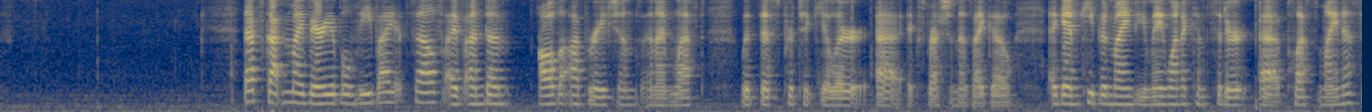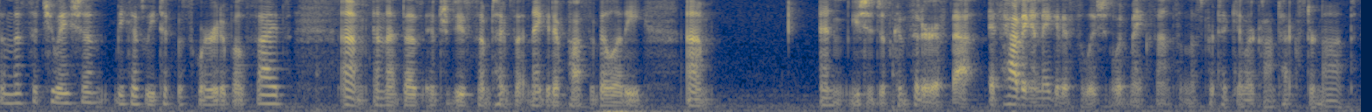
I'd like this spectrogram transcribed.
That's gotten my variable v by itself. I've undone all the operations and I'm left with this particular uh, expression as I go. Again, keep in mind you may want to consider uh, plus minus in this situation because we took the square root of both sides um, and that does introduce sometimes that negative possibility. Um, and you should just consider if that if having a negative solution would make sense in this particular context or not.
